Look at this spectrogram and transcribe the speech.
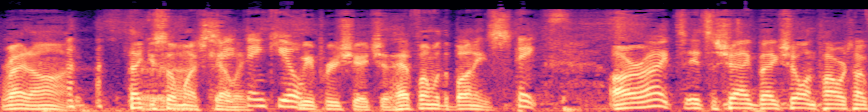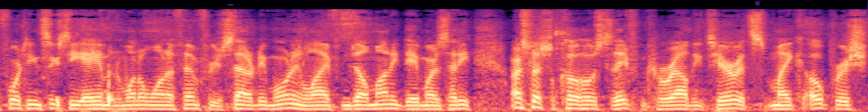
Right on. Thank you so much, Kelly. thank you. We appreciate you. Have fun with the bunnies. Thanks. All right, it's a Shag Bag Show on Power Talk 1460 AM and 101 FM for your Saturday morning, live from Del Monte. Dave Marzetti, our special co-host today from Corral de Tierra. It's Mike Oprish.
